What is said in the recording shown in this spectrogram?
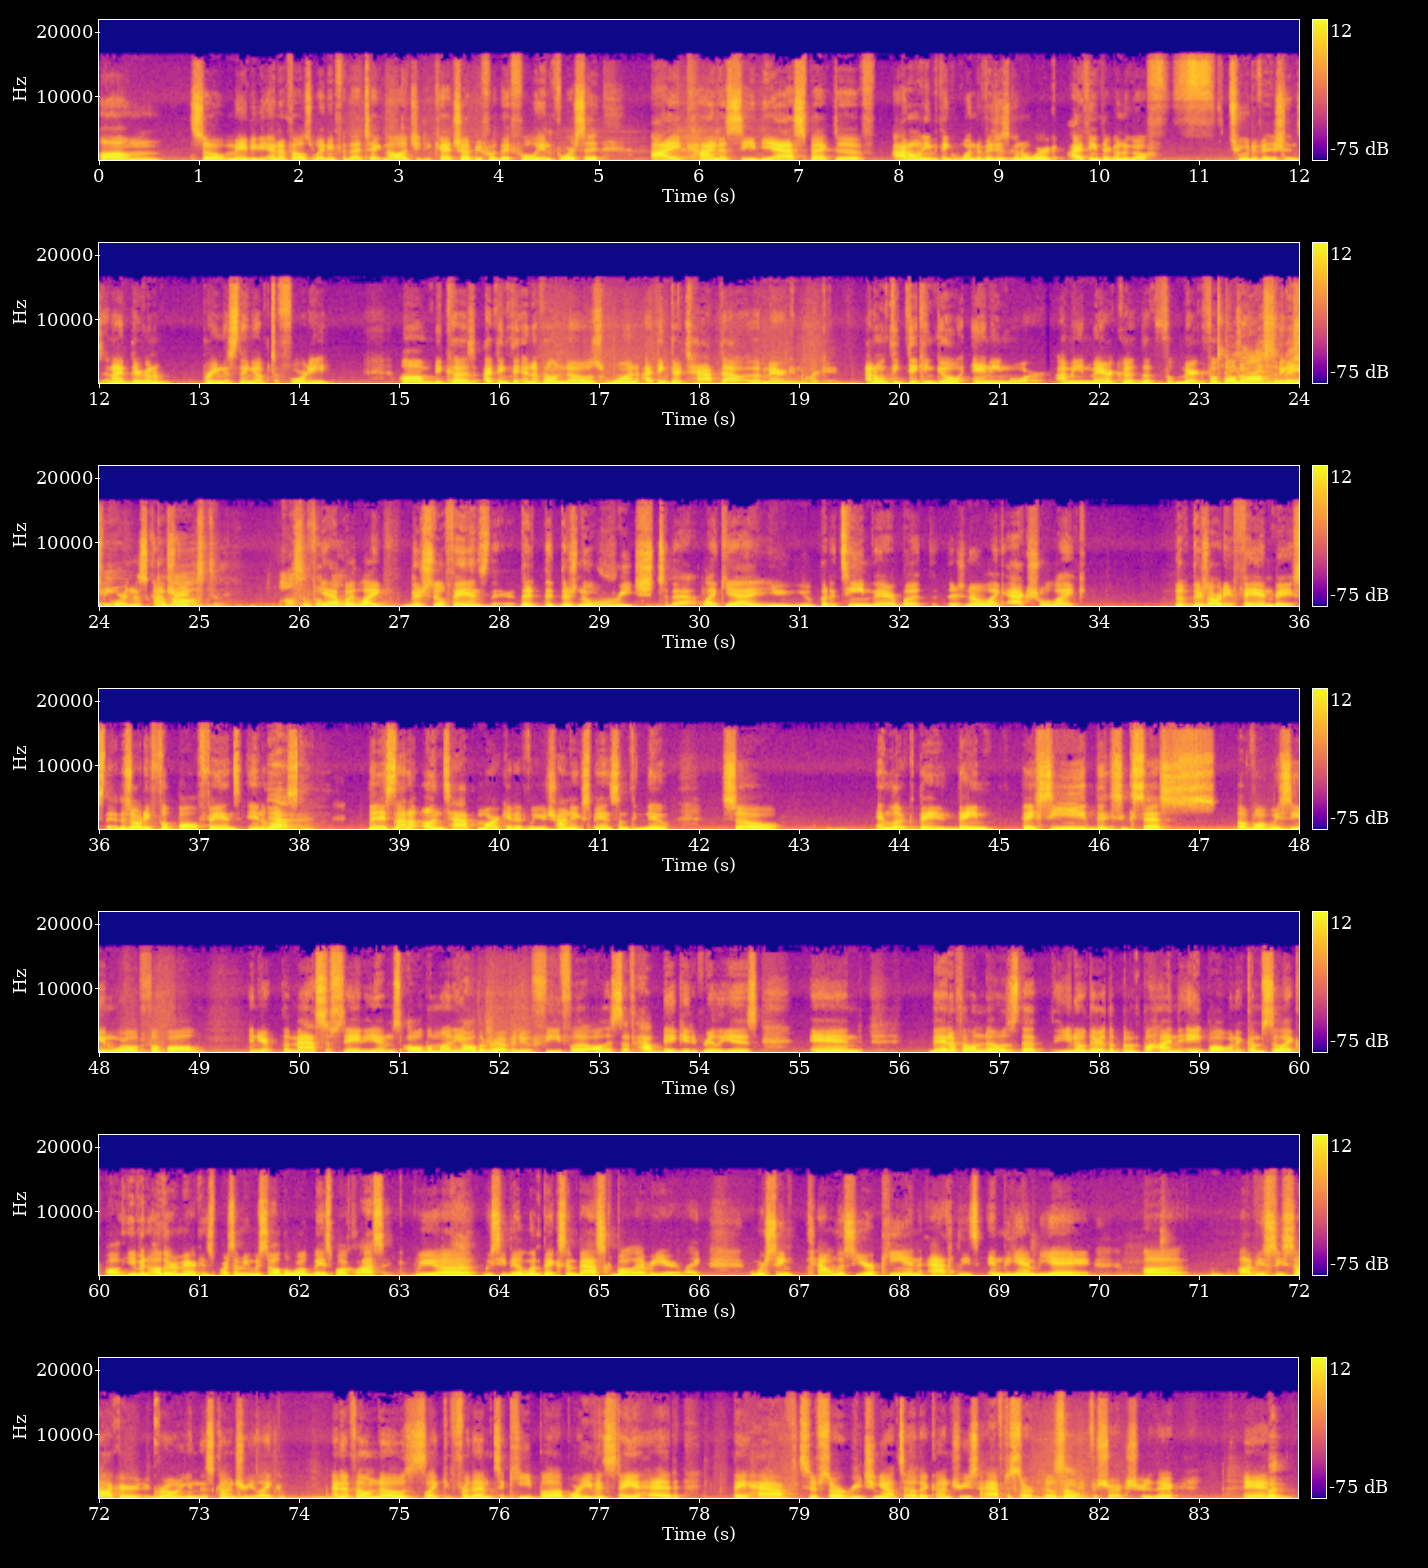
Um, so maybe the NFL is waiting for that technology to catch up before they fully enforce it. I kind of see the aspect of I don't even think one division is going to work. I think they're going to go f- two divisions, and I, they're going to bring this thing up to forty. Um, because I think the NFL knows one. I think they're tapped out of the American market. I don't think they can go anymore. I mean, America, the American football is already Austin, the biggest baby. sport in this country awesome football. Yeah, but like there's still fans there. there. There's no reach to that. Like, yeah, you you put a team there, but there's no like actual like. there's already a fan base there. There's already football fans in yeah. Austin. It's not an untapped market of where you're trying to expand something new. So, and look, they they they see the success of what we see in world football in Europe, the massive stadiums, all the money, all the revenue, FIFA, all this stuff, how big it really is and the NFL knows that you know they're the behind the eight ball when it comes to like all even other American sports. I mean, we saw the World Baseball Classic. We uh yeah. we see the Olympics and basketball every year. Like we're seeing countless European athletes in the NBA. Uh obviously soccer growing in this country. Like NFL knows it's like for them to keep up or even stay ahead, they have to start reaching out to other countries, have to start building so, infrastructure there. And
